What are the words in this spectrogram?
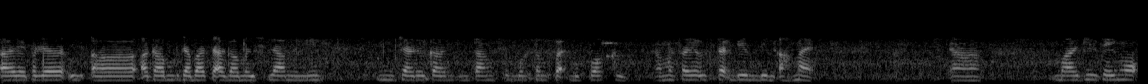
uh, daripada uh, agama Jabatan Agama Islam ini membicarakan tentang sebuah tempat berpuaka. Nama saya Ustaz bin bin Ahmad. Uh, mari tengok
